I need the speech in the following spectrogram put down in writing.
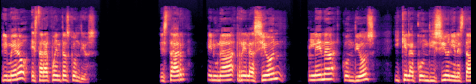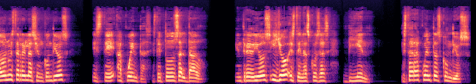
Primero, estar a cuentas con Dios. Estar en una relación plena con Dios y que la condición y el estado de nuestra relación con Dios esté a cuentas, esté todo saldado. Entre Dios y yo estén las cosas bien. Estar a cuentas con Dios.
